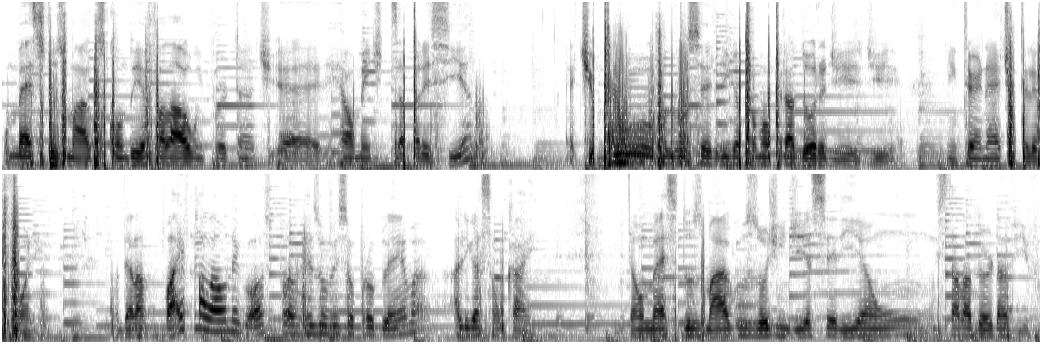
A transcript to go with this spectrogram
O mestre dos magos, quando ia falar algo importante, é, ele realmente desaparecia. É tipo quando você liga para uma operadora de, de, de internet ou telefone. Quando ela vai falar um negócio para resolver seu problema, a ligação cai. Então o mestre dos magos hoje em dia seria um instalador da Vivo.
